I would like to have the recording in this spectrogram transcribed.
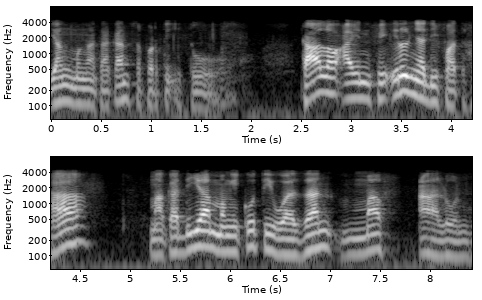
yang mengatakan seperti itu. Kalau ain fiilnya di fathah, maka dia mengikuti wazan maf'alun.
